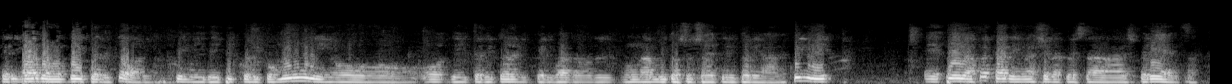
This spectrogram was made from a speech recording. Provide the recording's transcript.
che riguardano dei territori, quindi dei piccoli comuni o, o dei territori che riguardano un ambito sociale territoriale. Quindi eh, poi la Fracari nasce da questa esperienza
